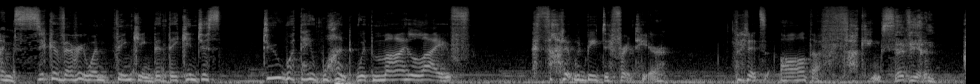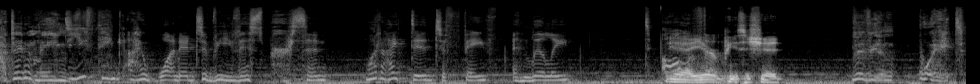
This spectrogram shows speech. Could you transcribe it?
I'm sick of everyone thinking that they can just do what they want with my life. I thought it would be different here. But it's all the fucking same. Vivian, I didn't mean. Do you think I wanted to be this person? What I did to Faith and Lily? To all yeah, of you're them? a piece of shit. Vivian, wait.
